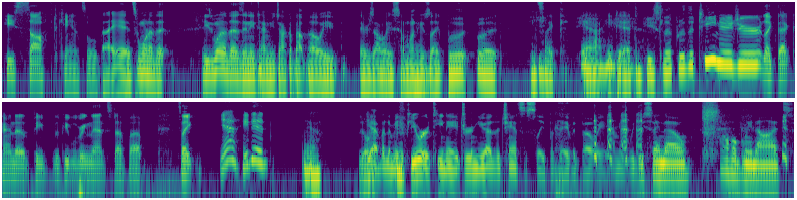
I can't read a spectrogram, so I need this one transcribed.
he's soft canceled. Uh, it's one of the he's one of those anytime you talk about Bowie there's always someone who's like but but it's like yeah he did He slept with a teenager, like that kind of people. The people bring that stuff up. It's like, yeah, he did. yeah Yeah, but I mean, if you were a teenager and you had the chance to sleep with David Bowie, I mean, would you say no? Probably not.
